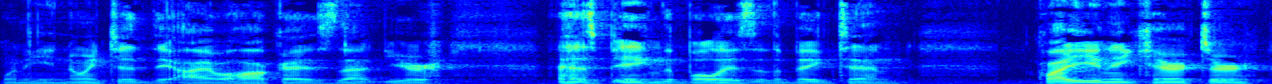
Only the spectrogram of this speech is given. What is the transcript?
when he anointed the Iowa Hawkeyes that year as being the bullies of the Big Ten. Quite a unique character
